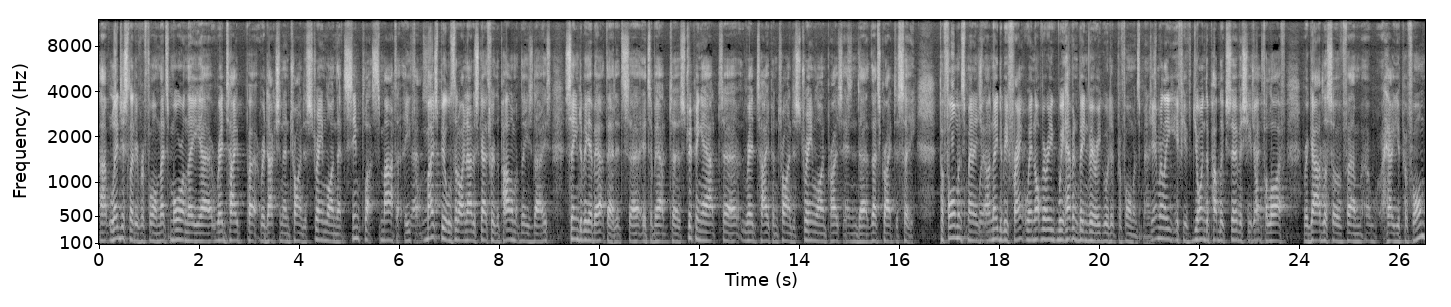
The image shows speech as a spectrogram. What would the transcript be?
Uh, legislative reform, that's more on the uh, red tape uh, reduction and trying to streamline that simpler, smarter ethos. Most bills that I notice go through the Parliament these days seem to be about that. It's, uh, it's about uh, stripping out red tape and trying to streamline process, and that's great to see. Performance management, I need to be frank, we're not very, we haven't been very good at performance performance management. Generally, if you've joined the public service, you've job for life, regardless of um, how you perform.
